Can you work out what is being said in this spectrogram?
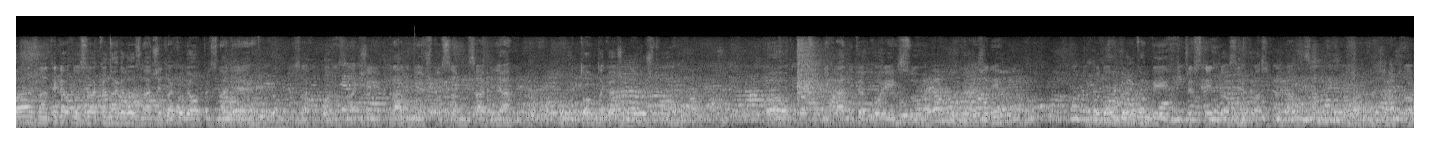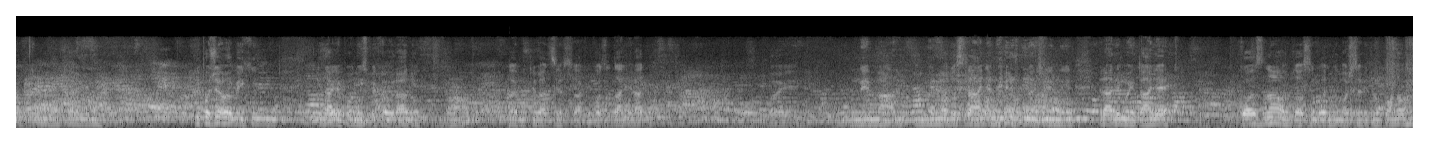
Pa znate kako svaka nagrada znači tako da ovo priznanje svakako da znači drago mi je što sam sad ja u tom da kažem društvu prosvetnih radnika koji su nagrađeni. Tako da ovom prilikom bih čestitao svim prosvetnim radnicima i poželio bih im i dalje puno uspjeha u radu. To je motivacija svakako za dalji rad nema, nema odostanja, ne, znači radimo i dalje. Ko zna, od 8 godina može se vidimo ponovo.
